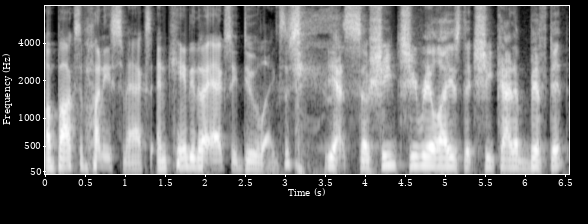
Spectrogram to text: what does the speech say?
A box of honey smacks and candy that I actually do like. So she, Yes. So she she realized that she kind of biffed it.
